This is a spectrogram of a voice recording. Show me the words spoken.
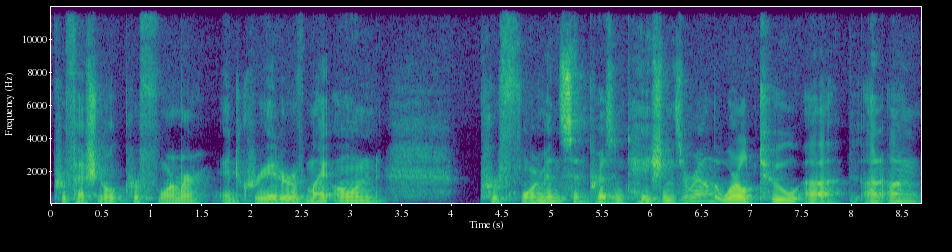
professional performer and creator of my own performance and presentations around the world to uh, on, on,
